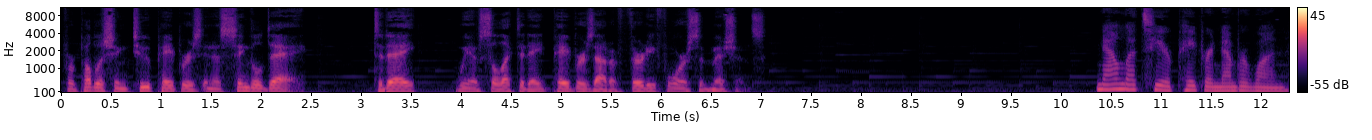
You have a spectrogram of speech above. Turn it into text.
for publishing two papers in a single day. Today, we have selected 8 papers out of 34 submissions. Now let's hear paper number 1.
